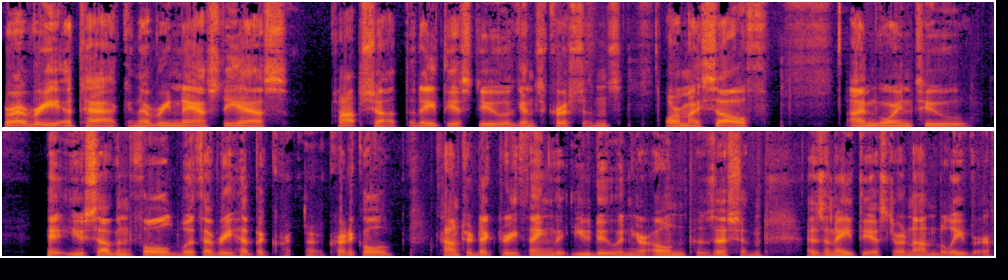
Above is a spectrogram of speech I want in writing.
For every attack and every nasty ass pop shot that atheists do against Christians or myself, I'm going to hit you sevenfold with every hypocritical, contradictory thing that you do in your own position as an atheist or a non believer.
